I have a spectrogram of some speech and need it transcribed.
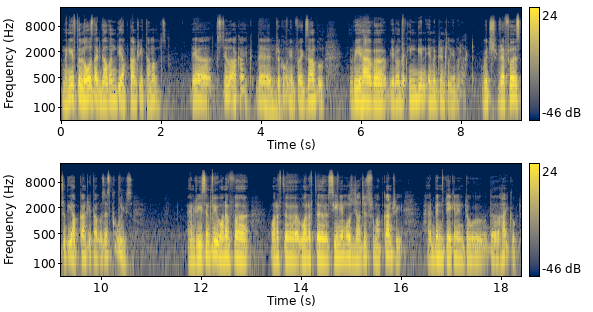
many of the laws that govern the upcountry Tamils, they are still archaic. They're draconian. For example, we have, uh, you know, the Indian Immigrant Labor Act, which refers to the upcountry Tamils as coolies. And recently, one of uh, one of the one of the senior most judges from upcountry had been taken into the High Court.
